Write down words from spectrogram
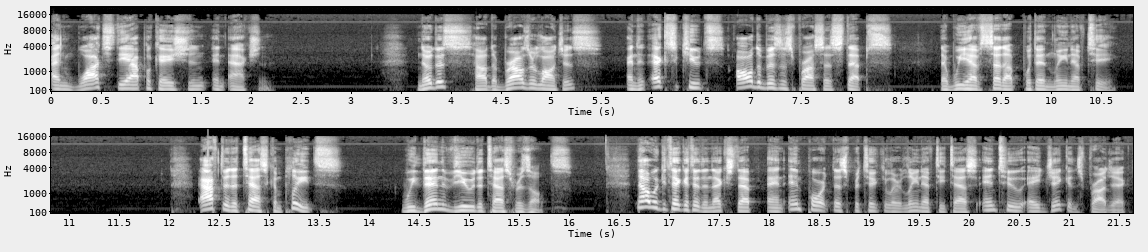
and watch the application in action. Notice how the browser launches and it executes all the business process steps that we have set up within LeanFT. After the test completes, we then view the test results. Now we can take it to the next step and import this particular LeanFT test into a Jenkins project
